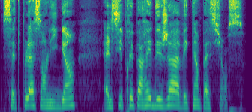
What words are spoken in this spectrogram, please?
Cette place en Ligue 1, elle s'y préparait déjà avec impatience.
